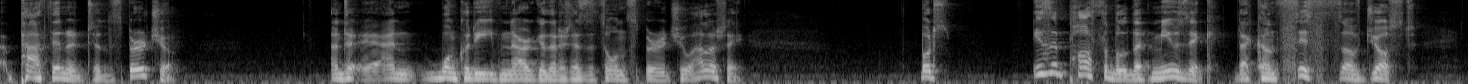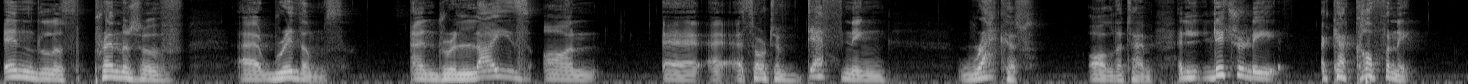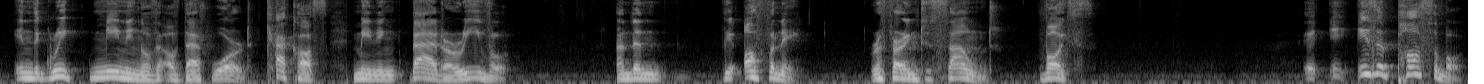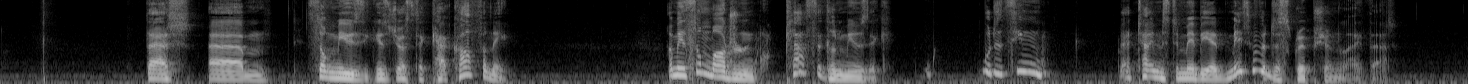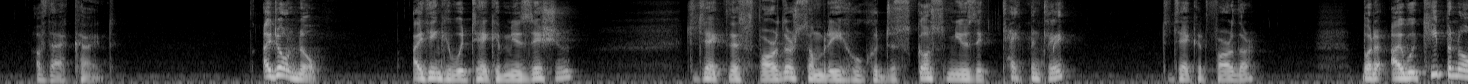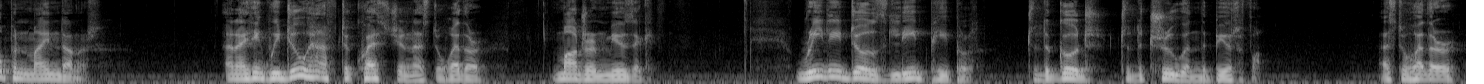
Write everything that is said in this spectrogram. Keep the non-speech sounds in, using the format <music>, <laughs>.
a, a path in it to the spiritual and and one could even argue that it has its own spirituality. But is it possible that music that consists of just endless primitive uh, rhythms and relies on uh, a, a, sort of deafening racket all the time, literally a cacophony in the Greek meaning of, of that word, kakos, meaning bad or evil, and then the ophony, referring to sound, voice. Is it possible that um, some music is just a cacophony? I mean, some modern classical music, would it seem at times to maybe admit of a description like that? Of that kind? I don't know. I think it would take a musician to take this further, somebody who could discuss music technically to take it further. But I would keep an open mind on it. And I think we do have to question as to whether modern music really does lead people to the good, to the true, and the beautiful. As to whether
